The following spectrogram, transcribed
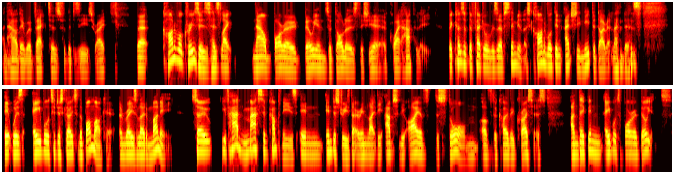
and how they were vectors for the disease, right? But Carnival Cruises has like now borrowed billions of dollars this year quite happily because of the Federal Reserve stimulus. Carnival didn't actually need the direct lenders. It was able to just go to the bond market and raise a load of money. So you've had massive companies in industries that are in like the absolute eye of the storm of the COVID crisis, and they've been able to borrow billions.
